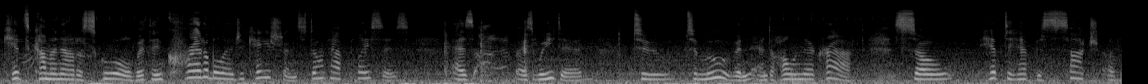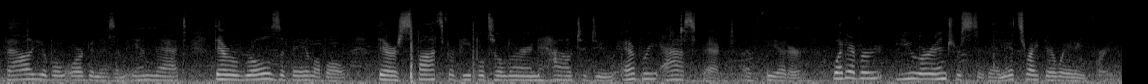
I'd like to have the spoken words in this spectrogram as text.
Kids coming out of school with incredible educations don't have places as as we did to to move and, and to hone their craft. So hip to hip is such a valuable organism in that there are roles available. There are spots for people to learn how to do every aspect of theater. Whatever you are interested in, it's right there waiting for you.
